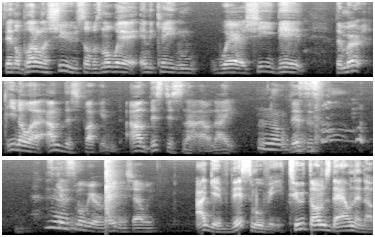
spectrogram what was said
She had no blood on her shoes, so it was nowhere indicating where she did the murder. You know what? I'm just fucking. I'm. This just not our night. No. This is. Let's give this movie a rating, shall we? I give this movie two thumbs down and a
